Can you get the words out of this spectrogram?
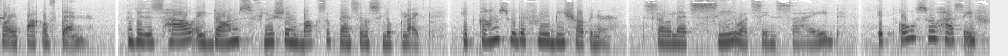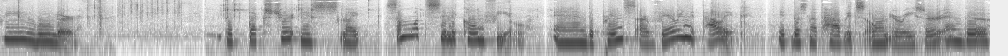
for a pack of 10. This is how a DOMS Fusion box of pencils look like. It comes with a freebie sharpener. So let's see what's inside. It also has a free ruler. The texture is like somewhat silicone feel and the prints are very metallic. It does not have its own eraser and the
